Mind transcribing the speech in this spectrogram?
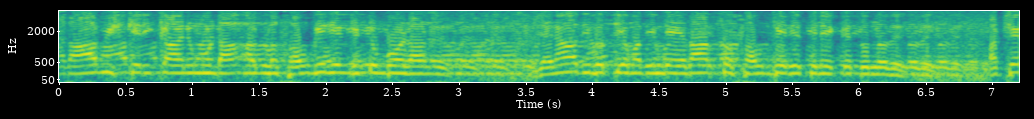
അത് ആവിഷ്കരിക്കാനും ഉള്ള സൗകര്യം കിട്ടുമ്പോഴാണ് ജനാധിപത്യം അതിന്റെ യഥാർത്ഥ സൗന്ദര്യത്തിലേക്ക് എത്തുന്നത്. പക്ഷേ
